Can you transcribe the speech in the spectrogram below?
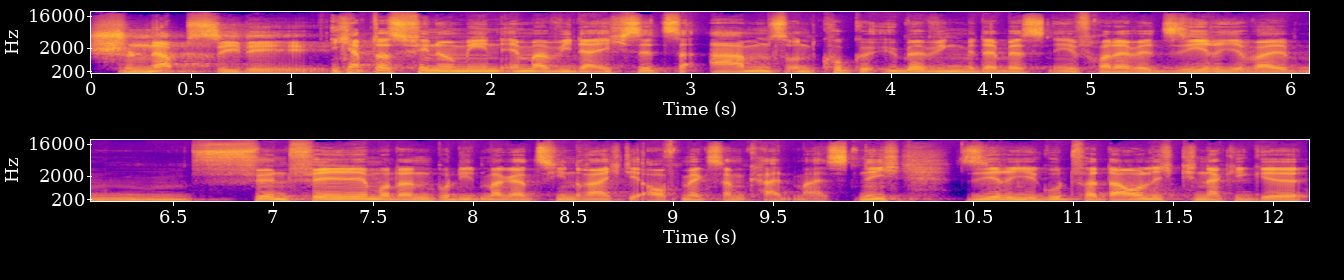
Schnapsidee. Ich habe das Phänomen immer wieder. Ich sitze abends und gucke überwiegend mit der besten Ehefrau der Welt Serie, weil mm, für einen Film oder ein Politmagazin reicht die Aufmerksamkeit meist nicht. Serie gut verdaulich, knackige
